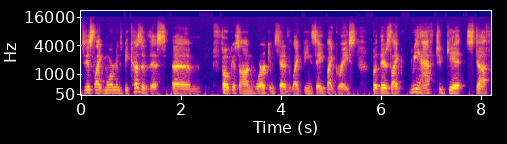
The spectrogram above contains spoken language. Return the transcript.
dislike Mormons because of this um, focus on work instead of like being saved by grace. But there's like we have to get stuff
